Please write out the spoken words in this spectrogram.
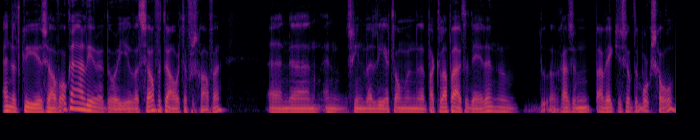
en dat kun je jezelf ook aanleren door je wat zelfvertrouwen te verschaffen. En, eh, en misschien wel leert om een eh, paar klappen uit te delen. Dan gaan ze een paar weekjes op de bokschool.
